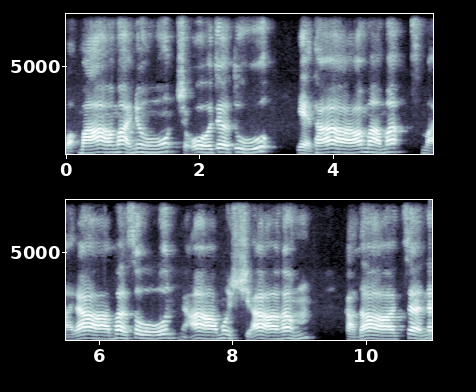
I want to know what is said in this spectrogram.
മാമനു ശോചതു യഥാ മമ സ്മരാഭസോ നാമുഷ്യാഹം കഥാചന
